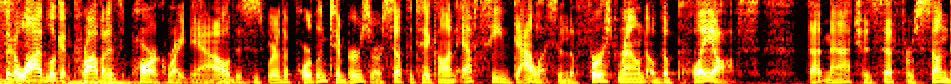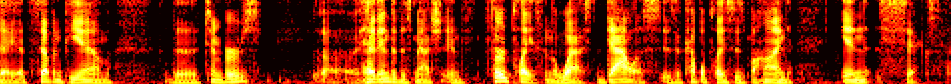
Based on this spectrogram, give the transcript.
Let's take a live look at Providence Park right now. This is where the Portland Timbers are set to take on FC Dallas in the first round of the playoffs. That match is set for Sunday at 7 p.m. The Timbers uh, head into this match in third place in the West. Dallas is a couple places behind in sixth.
